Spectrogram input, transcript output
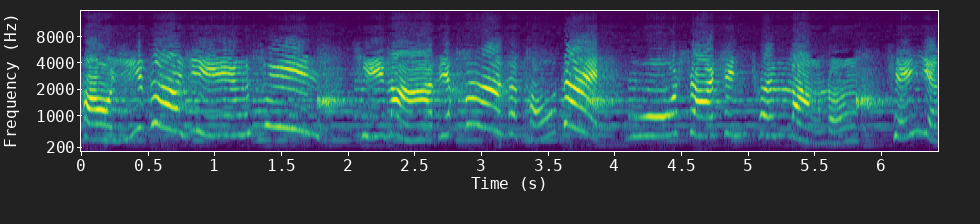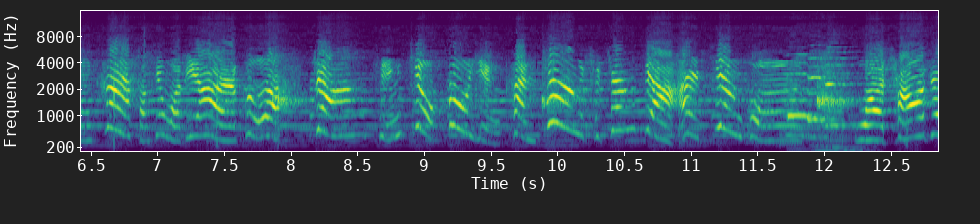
好一个英俊骑马的汉子，头戴乌纱，身穿蟒龙，前眼看好像我的二哥张廷秀，后眼看正是张家二相公，我朝。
